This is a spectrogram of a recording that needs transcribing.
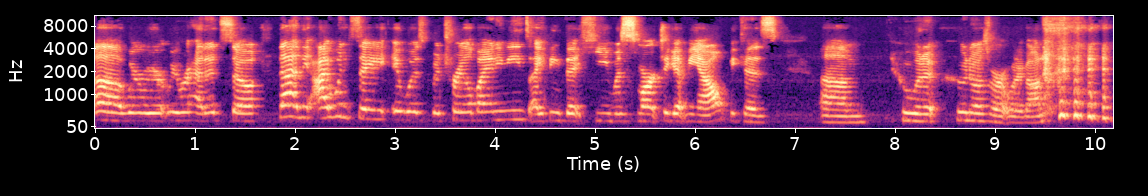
uh, where we were, we were headed. So that, I wouldn't say it was betrayal by any means. I think that he was smart to get me out because um, who would who knows where it would have gone.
